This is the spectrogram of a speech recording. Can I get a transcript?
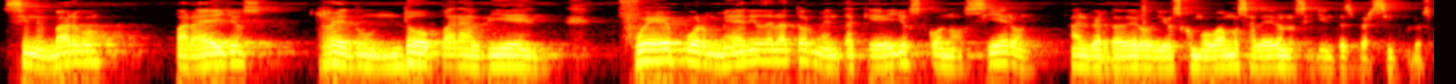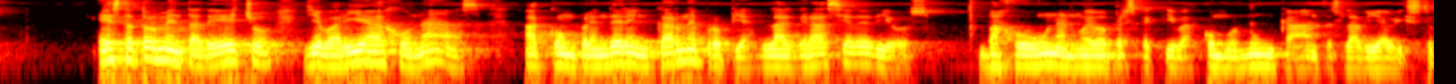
sin embargo, para ellos redundó para bien. Fue por medio de la tormenta que ellos conocieron al verdadero Dios, como vamos a leer en los siguientes versículos. Esta tormenta, de hecho, llevaría a Jonás a comprender en carne propia la gracia de Dios bajo una nueva perspectiva como nunca antes la había visto.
